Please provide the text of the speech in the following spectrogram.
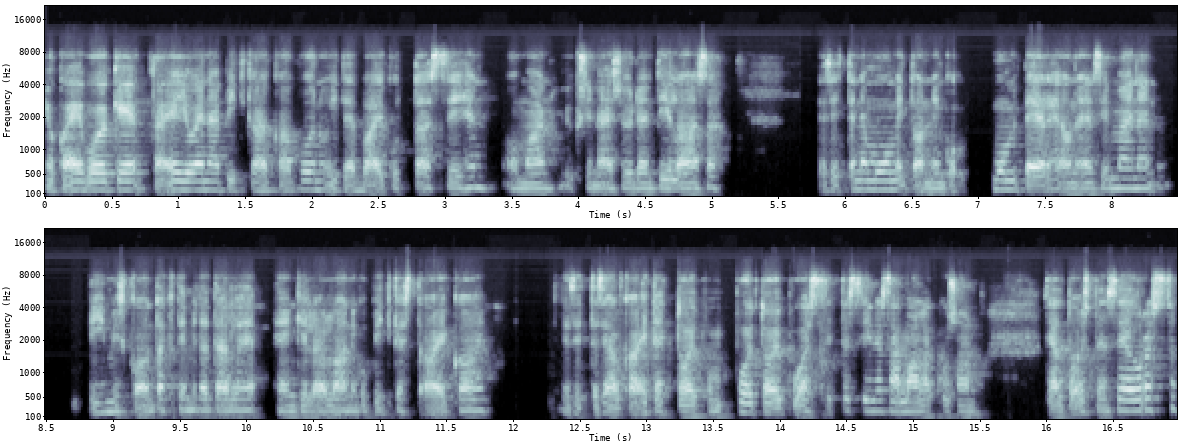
joka ei, voi oikein, tai ei ole enää pitkä aikaa voinut itse vaikuttaa siihen omaan yksinäisyyden tilaansa. Ja sitten ne muumit on, niin kuin, muumiperhe on ensimmäinen ihmiskontakti, mitä tällä henkilöllä on niin kuin pitkästä aikaa. Ja sitten se alkaa itse toipu, voi toipua sitten siinä samalla, kun se on siellä toisten seurassa.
